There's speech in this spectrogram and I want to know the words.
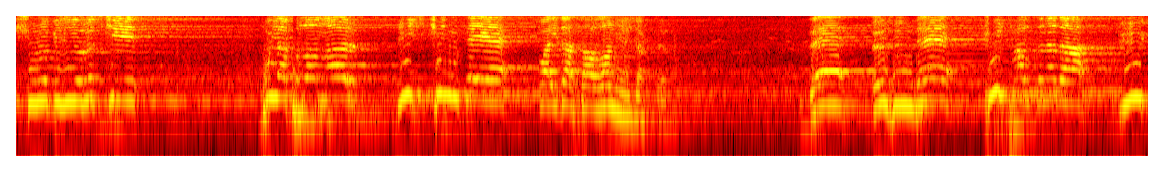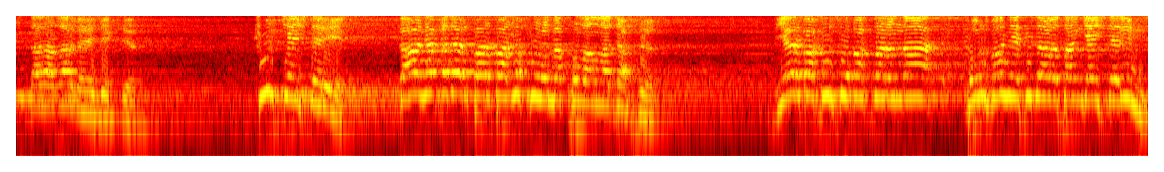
şunu biliyoruz ki bu yapılanlar hiç kimseye fayda sağlamayacaktır. Ve özünde Kürt halkına da büyük zararlar verecektir. Kürt gençleri daha ne kadar barbarlık yolunda kullanılacaktır. Diyarbakır sokaklarında kurban eti dağıtan gençlerin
